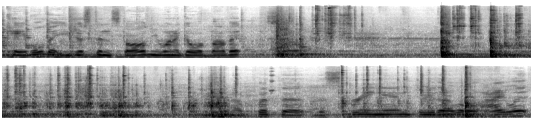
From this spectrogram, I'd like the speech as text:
cable that you just installed. You want to go above it. So I'm just going to put the, the spring in through that little eyelet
